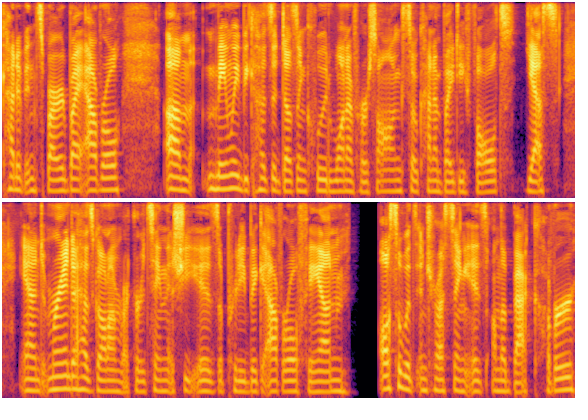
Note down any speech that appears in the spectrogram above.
kind of inspired by Avril, um, mainly because it does include one of her songs. So, kind of by default, yes. And Miranda has gone on record saying that she is a pretty big Avril fan. Also, what's interesting is on the back cover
